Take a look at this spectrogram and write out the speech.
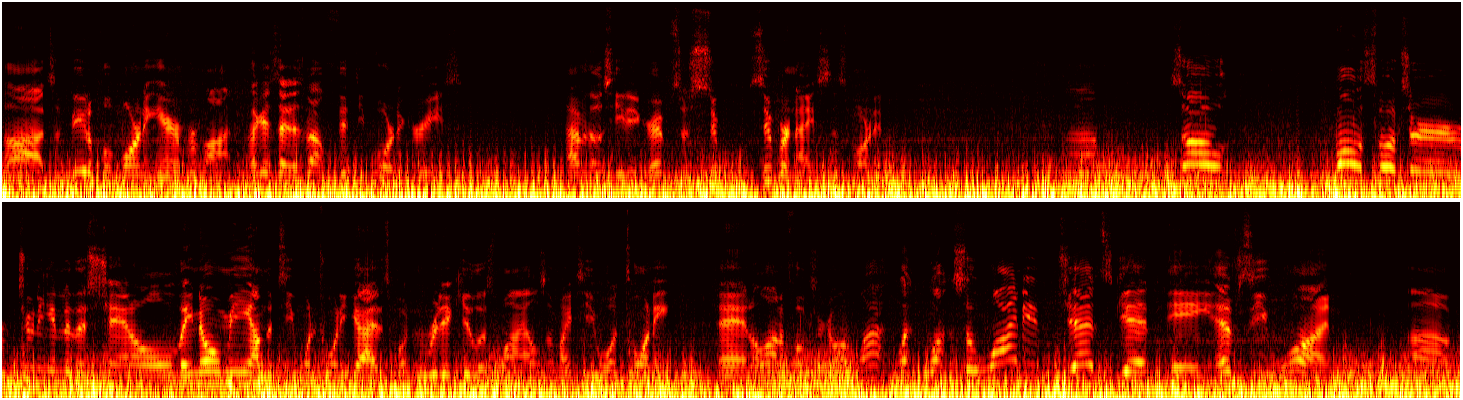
Oh, it's a beautiful morning here in Vermont. Like I said, it's about 54 degrees. Having those heated grips are super, super nice this morning. Um, so, most folks are tuning into this channel. They know me. I'm the T120 guy that's putting ridiculous miles on my T120. And a lot of folks are going, what, what, what? So why did Jedz get a FZ1? Um,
